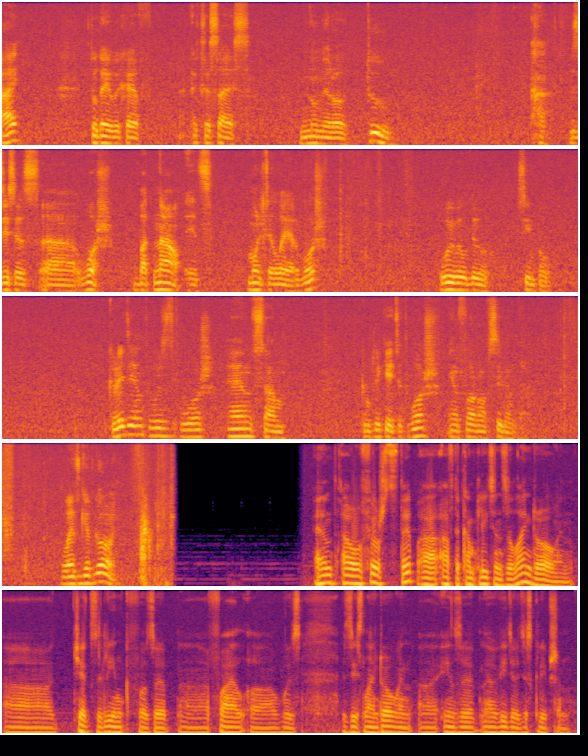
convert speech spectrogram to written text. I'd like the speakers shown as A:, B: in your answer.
A: Hi, today we have exercise numero 2. this is uh, wash, but now it's multi-layer wash. We will do simple gradient with wash and some complicated wash in form of cylinder. Let's get going. And our first step uh, after completing the line drawing, uh, check the link for the uh, file uh, with this line drawing uh, in the uh, video description.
